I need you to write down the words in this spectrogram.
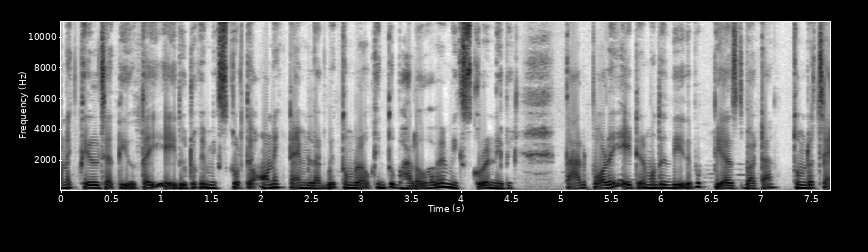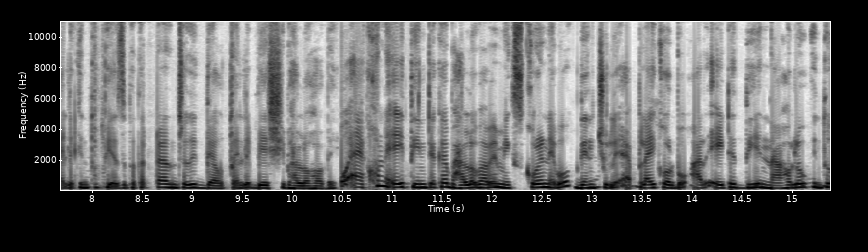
অনেক তেল জাতীয়, তাই এই দুটোকে মিক্স করতে অনেক টাইম লাগবে, তোমরাও কিন্তু ভালোভাবে মিক্স করে নেবে। তারপরে এটার মধ্যে দিয়ে দেবো পেঁয়াজ বাটা। তোমরা চাইলে কিন্তু পেঁয়াজ বাটাটা যদি দাও, তাহলে বেশি ভালো হবে। তো এখন এই তিনটাকে ভালোভাবে মিক্স করে নেব দেন চুলে অ্যাপ্লাই করব। আর এইটা দিয়ে না হলেও কিন্তু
